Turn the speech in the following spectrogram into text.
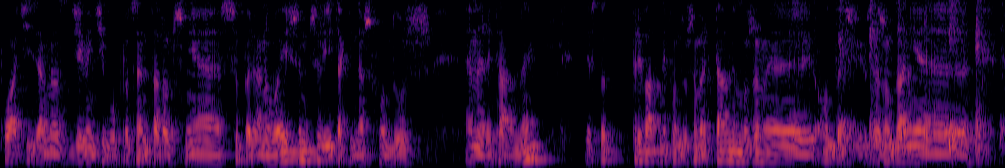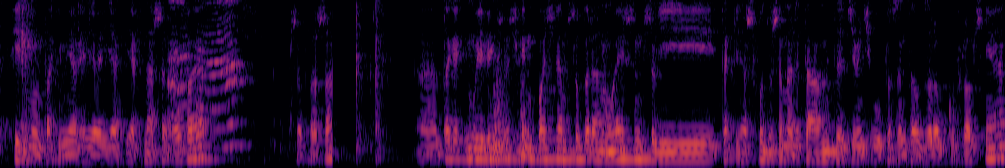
płaci za nas 9,5% rocznie superannuation, czyli taki nasz fundusz emerytalny. Jest to prywatny fundusz emerytalny. Możemy oddać zarządzanie firmom takim jak, jak, jak nasze OFE. Przepraszam. E, tak jak mówię, większość firm płaci nam superannuation, czyli taki nasz fundusz emerytalny, to jest 9,5% od zarobków rocznie.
